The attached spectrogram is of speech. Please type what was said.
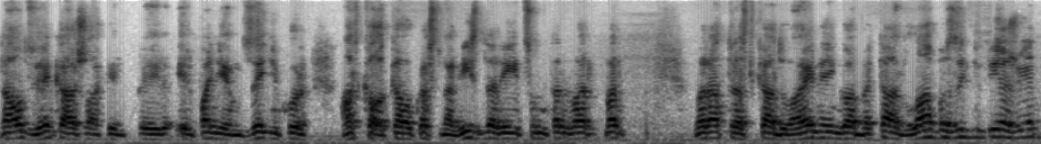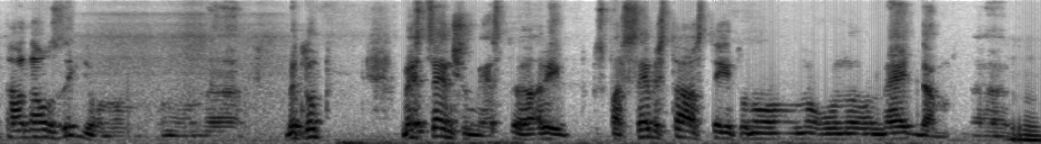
daudz vienkāršāk ir, ir, ir paņemt ziņu, kur atkal kaut kas nav izdarīts, un tad var, var, var atrast kādu vainīgo, bet tāda laba ziņa bieži vien tā nav ziņa. Un, un, uh, bet, nu, mēs cenšamies arī par sevi stāstīt un, un, un, un mēģinām mm.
